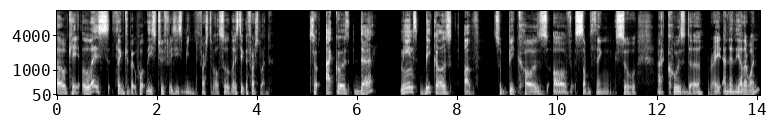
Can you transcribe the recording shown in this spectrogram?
Okay, let's think about what these two phrases mean, first of all. So let's take the first one. So, à cause de means because of. So because of something. So à cause de, right? And then the other one?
